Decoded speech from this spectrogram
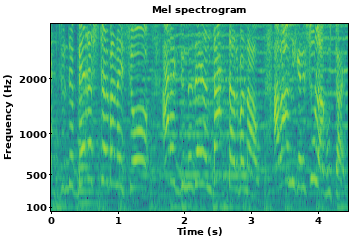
একজনের ব্যারিস্টার বানাইছো আরেকজনে যাই ডাক্তার বানাও আর আমি খালি চুলা গুতাই।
